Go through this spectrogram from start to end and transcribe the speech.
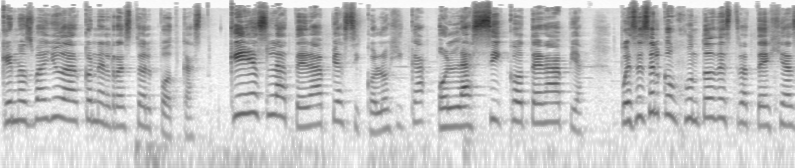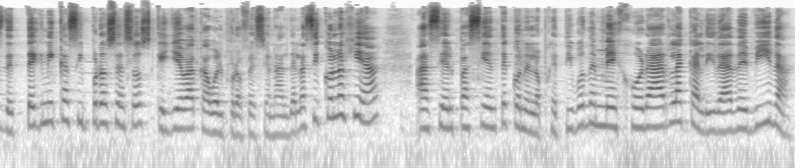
que nos va a ayudar con el resto del podcast. ¿Qué es la terapia psicológica o la psicoterapia? Pues es el conjunto de estrategias, de técnicas y procesos que lleva a cabo el profesional de la psicología hacia el paciente con el objetivo de mejorar la calidad de vida.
